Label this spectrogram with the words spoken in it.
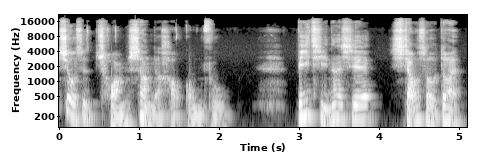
就是床上的好功夫。比起那些小手段、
